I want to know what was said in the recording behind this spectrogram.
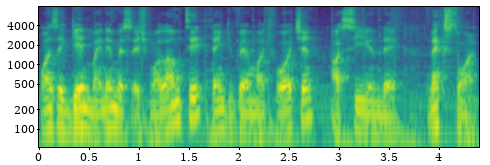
Once again, my name is Ishmael Lamptey. Thank you very much for watching. I'll see you in the next one.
